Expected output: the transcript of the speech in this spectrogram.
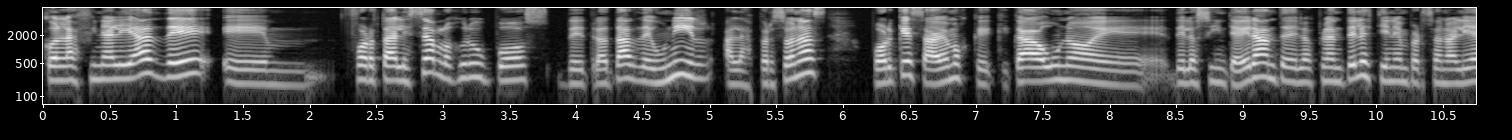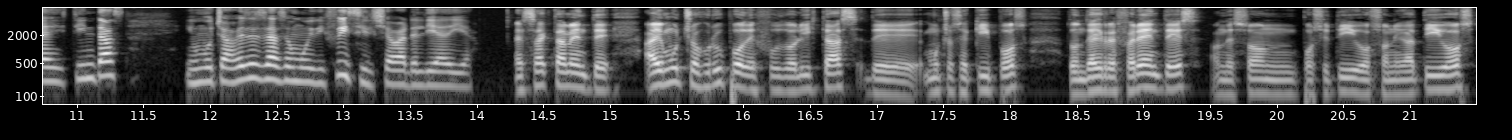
con la finalidad de em, fortalecer los grupos, de tratar de unir a las personas, porque sabemos que, cada uno de, los integrantes de los planteles tienen personalidades distintas y muchas veces se hace muy difícil llevar el día a día. Exactamente. Hay muchos grupos de futbolistas de muchos equipos donde hay referentes, donde son positivos o negativos,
